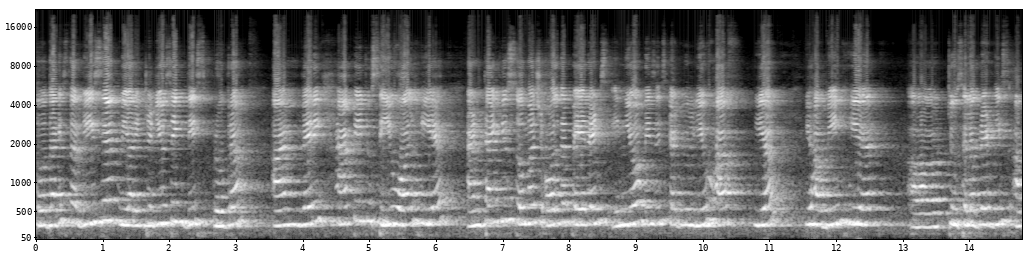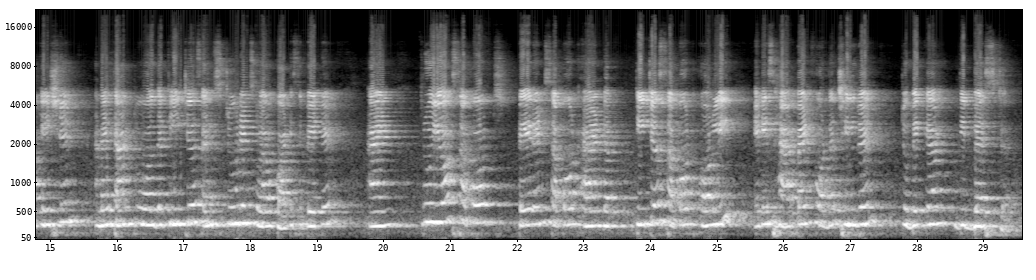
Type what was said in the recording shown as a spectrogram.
So that is the reason we are introducing this program. I am very happy to see you all here and thank you so much all the parents in your busy schedule you have here. You have been here uh, to celebrate this occasion and I thank to all the teachers and students who have participated and through your support, parent support and uh, teacher support only it is happened for the children to become the best.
